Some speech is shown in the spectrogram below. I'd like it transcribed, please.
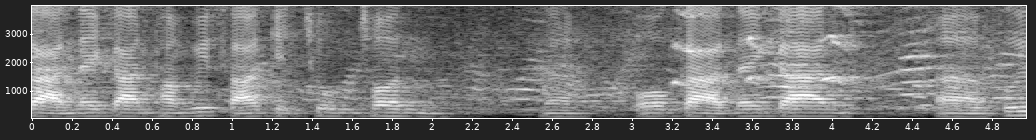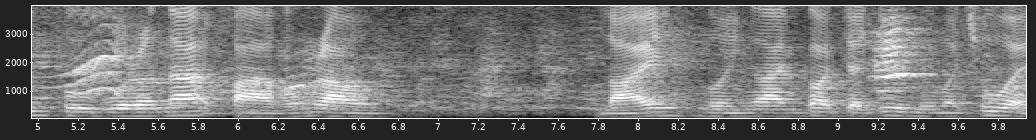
กาสในการทำวิสาหกิจชุมชน นะโอกาสในการฟื้นฟูบูรณะป่าของเรา หลายหน่วยงานก็จะยื่นมือมาช่วย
